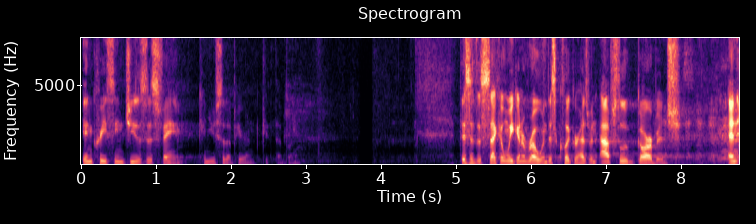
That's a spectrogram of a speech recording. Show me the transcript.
increasing Jesus' fame. Can you sit up here and get that button? This is the second week in a row when this clicker has been absolute garbage. And,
